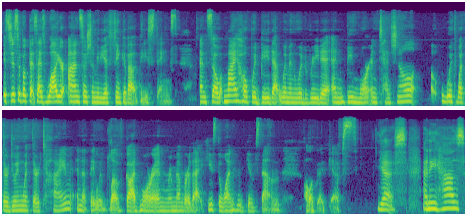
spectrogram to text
it's just a book that says while you're on social media think about these things. And so my hope would be that women would read it and be more intentional with what they're doing with their time and that they would love God more and remember that He's the one who gives them all good gifts. Yes. And he has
